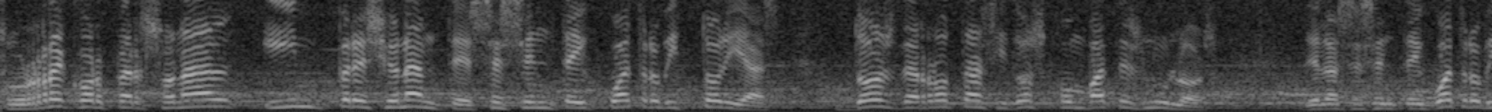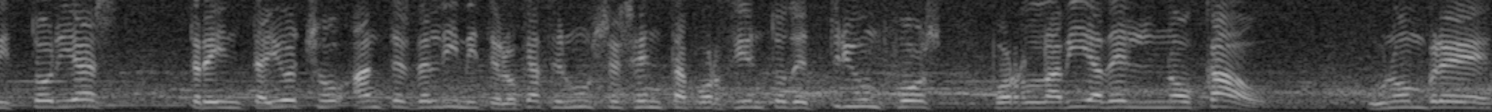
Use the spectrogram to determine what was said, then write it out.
Su récord personal impresionante, 64 victorias, dos derrotas y dos combates nulos. De las 64 victorias, 38 antes del límite, lo que hacen un 60% de triunfos por la vía del knockout. Un hombre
